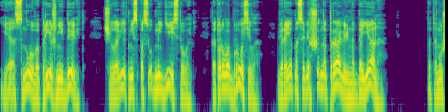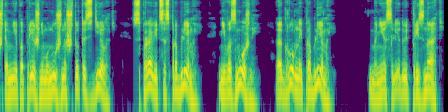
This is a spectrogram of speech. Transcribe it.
Я снова прежний Дэвид, человек, не способный действовать, которого бросила, вероятно, совершенно правильно, Даяна. Потому что мне по-прежнему нужно что-то сделать, справиться с проблемой, невозможной, огромной проблемой. Мне следует признать,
